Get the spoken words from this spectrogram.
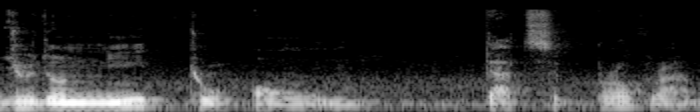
You don't need to own. That's a program.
